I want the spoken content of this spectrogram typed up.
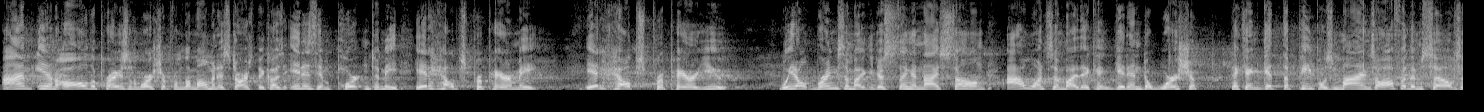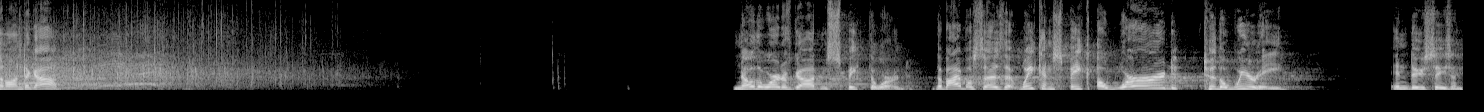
I'm in all the praise and worship from the moment it starts because it is important to me. It helps prepare me. It helps prepare you. We don't bring somebody who can just sing a nice song. I want somebody that can get into worship, that can get the people's minds off of themselves and onto God. Know the word of God and speak the word. The Bible says that we can speak a word to the weary in due season.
